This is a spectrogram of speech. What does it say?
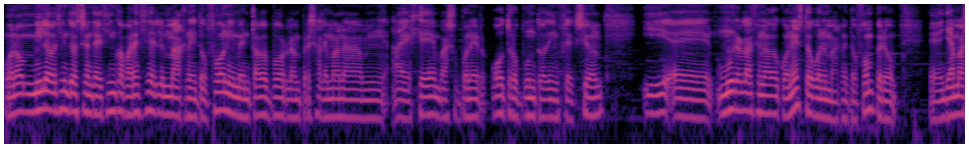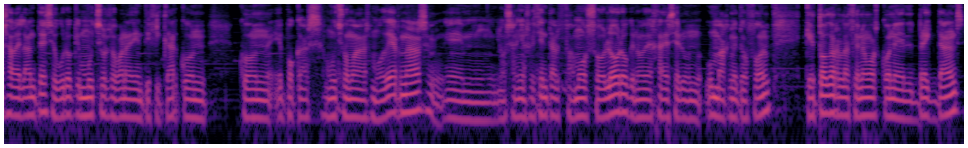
Bueno, en 1935 aparece el magnetofón inventado por la empresa alemana mm, AEG, va a suponer otro punto de inflexión y eh, muy relacionado con esto, con el magnetofón, pero eh, ya más adelante seguro que muchos lo van a identificar con, épocas mucho más modernas, en los años 80 el famoso loro, que no deja de ser un, magnetofón, que todos relacionamos con el breakdance.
